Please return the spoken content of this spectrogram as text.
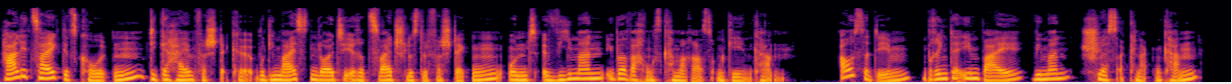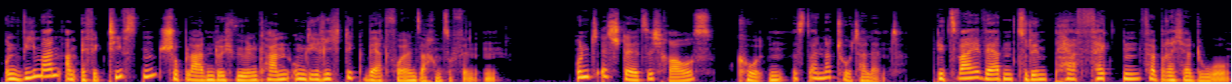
Harley zeigt jetzt Colton die Geheimverstecke, wo die meisten Leute ihre Zweitschlüssel verstecken und wie man Überwachungskameras umgehen kann. Außerdem bringt er ihm bei, wie man Schlösser knacken kann und wie man am effektivsten Schubladen durchwühlen kann, um die richtig wertvollen Sachen zu finden. Und es stellt sich raus, Colton ist ein Naturtalent. Die zwei werden zu dem perfekten Verbrecherduo.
